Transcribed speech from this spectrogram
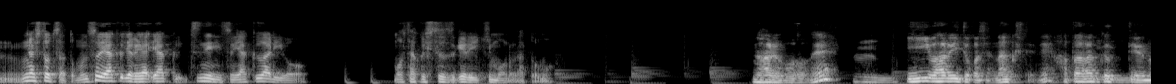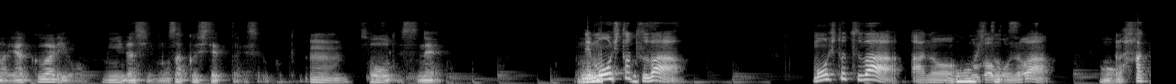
うん、が一つだと思う。それ役、役、常にその役割を模索し続ける生き物だと思なるほどね。う。うん。言い悪いとかじゃなくてね、働くっていうのは役割を見出し模索してったりすること。うん。そうですね。で、もう一つは、もう一つは、あの、僕が思うのは、あの発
